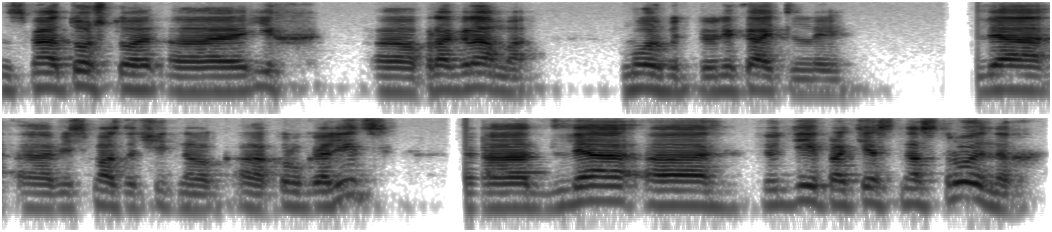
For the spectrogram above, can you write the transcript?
Несмотря на то, что э, их э, программа может быть привлекательной для э, весьма значительного э, круга лиц. Э, для людей протестно настроенных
